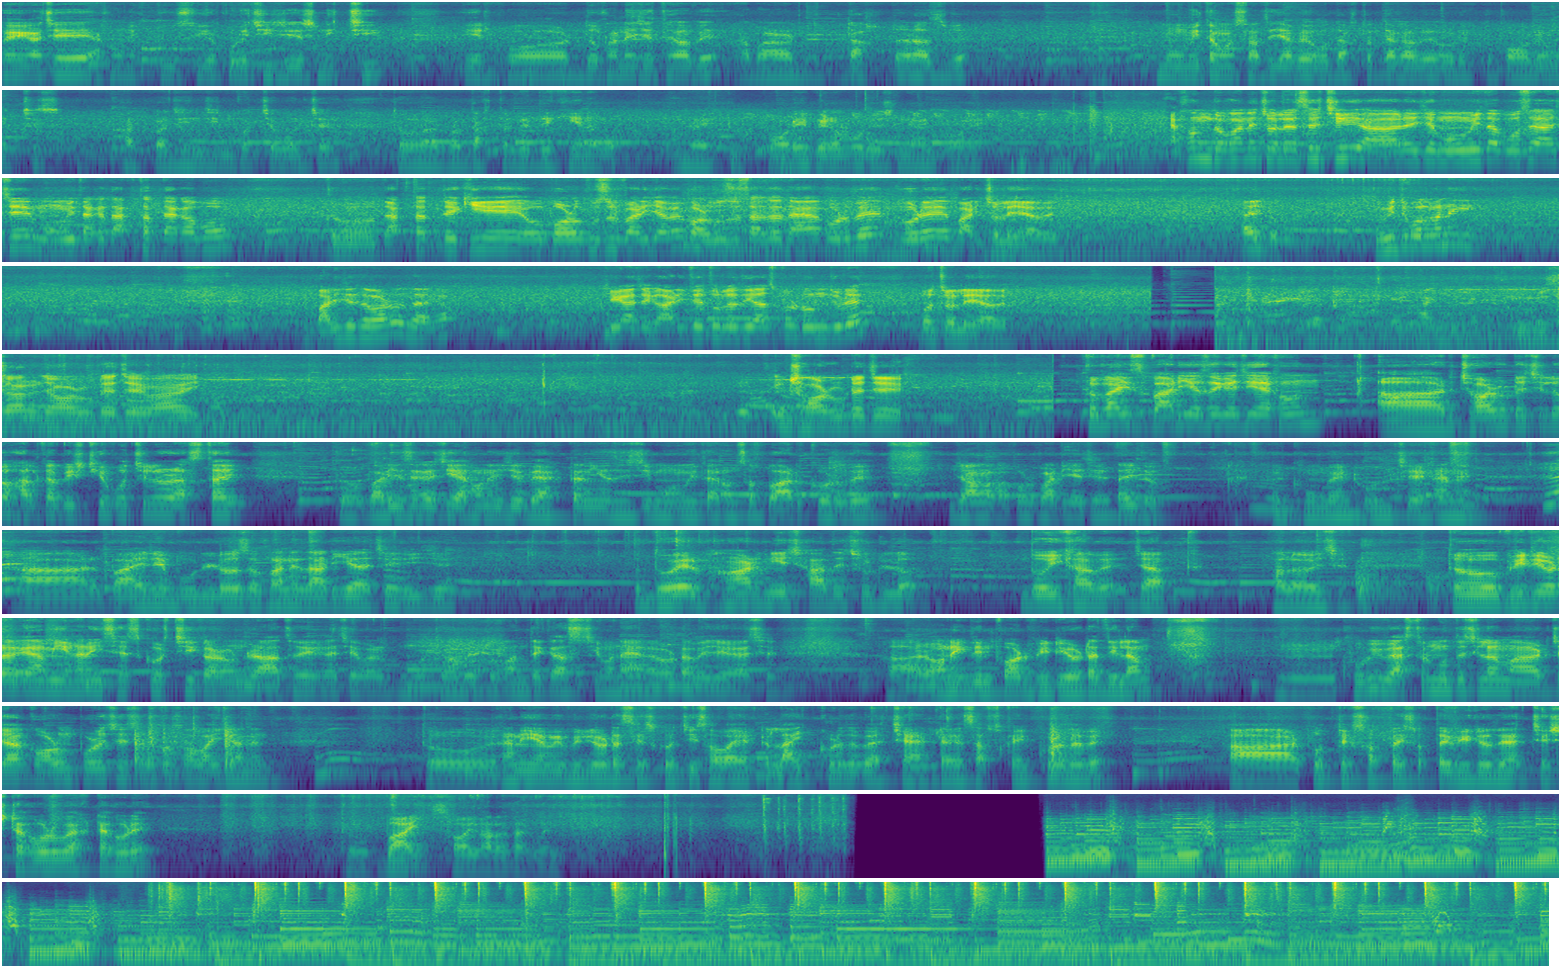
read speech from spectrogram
হয়ে গেছে, এখন একটু শুয়ে পড়েছি রেস্ট নিচ্ছি। এরপর দোকানে যেতে হবে, আবার ডাক্তার আসবে। মৌমিতা আমার সাথে যাবে, ও ডাক্তার দেখাবে, ওর একটু প্রবলেম হচ্ছে, হাত পা ঝিনঝিন করছে বলছে। তো একবার ডাক্তারকে দেখিয়ে নেব, আমরা একটু পরে বেরোবো রেস্ট নেওয়ার পরে। এখন দোকানে চলে এসেছি আর এই যে মৌমিতা বসে আছে, মৌমিতাকে ডাক্তার দেখাবো। তো ডাক্তার দেখিয়ে ও বড় পুসুর বাড়ি যাবে, বড় পুসুর সাথে দেখা করবে, করে বাড়ি চলে যাবে। তাই তো? তুমি কিছু বলবে নাকি? বাড়ি যেতে পারো দেখা। ঠিক আছে, গাড়িতে তুলে দিয়ে আসব ডোম জুড়ে, ও চলে যাবে। বিশাল ঝড় উঠেছে ভাই। ঝড় উঠেছে। তো গাইজ বাড়ি এসে গেছি এখন। আর ঝড় উঠেছিল হালকা বৃষ্টিও পড়ছিল রাস্তায়। তো বাড়ি এসে গেছি এখন এই যে ব্যাগটা নিয়ে এসেছি মমিতা এখন সব বার করবে জামা কাপড় পাঠিয়েছে তাই তো? ঘুমে ঢুলছে এখানে। আর বাইরে বুলডোজ ওখানে দাঁড়িয়ে আছে এই যে। দইয়ের ভাঁড় নিয়ে ছাদে ছুটলো দই খাবে যাক ভালো হয়েছে। তো ভিডিওটাকে আমি এখানেই শেষ করছি কারণ রাত হয়ে গেছে এবার ঘুমোতে হবে। দোকান থেকে আসছি মানে এগারোটা বেজে গেছে। আর অনেক দিন পর ভিডিওটা দিলাম। খুবই ব্যস্তর মধ্যে ছিলাম, আর যা গরম পড়েছে সেটা তো সবাই জানেন। তো এখানেই আমি ভিডিওটা শেষ করছি। সবাই একটা লাইক করে দেবে আর চ্যানেলটাকে সাবস্ক্রাইব করে দেবে। আর প্রত্যেক সপ্তাহে সপ্তাহে ভিডিও দেওয়ার চেষ্টা করব একটা করে। তো বাই সবাই ভালো থাকবেন।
